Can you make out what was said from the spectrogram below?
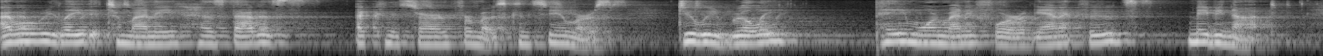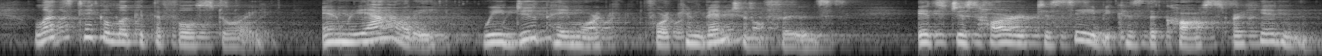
I will relate it to money as that is a concern for most consumers. Do we really pay more money for organic foods? Maybe not. Let's take a look at the full story. In reality, we do pay more for conventional foods. It's just harder to see because the costs are hidden.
